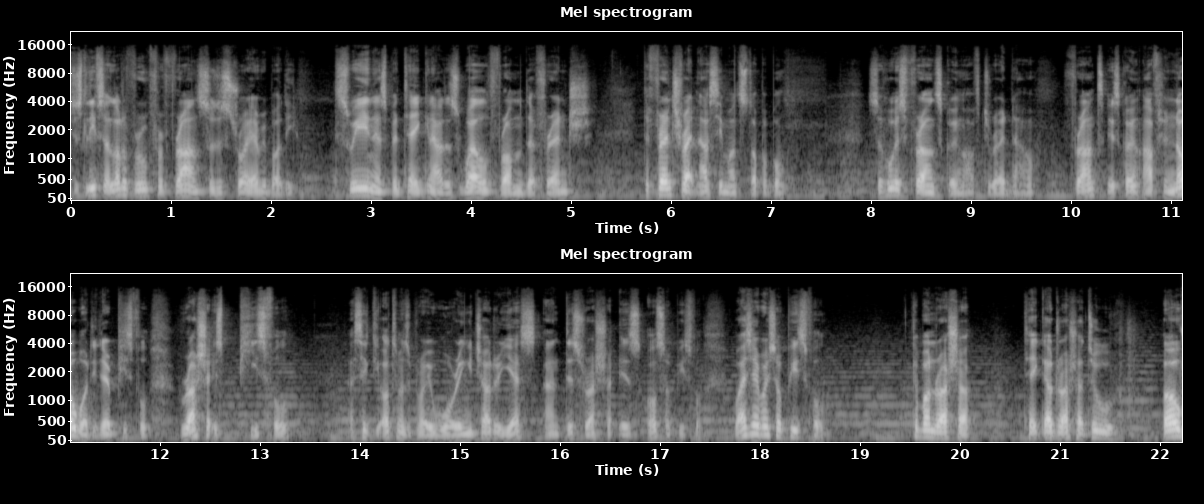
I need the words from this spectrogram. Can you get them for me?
Just leaves a lot of room for France to destroy everybody. Sweden has been taken out as well from the French. The French right now seem unstoppable. So who is France going after right now? France is going after nobody. They're peaceful. Russia is peaceful. I think the Ottomans are probably warring each other, yes, and this Russia is also peaceful. Why is everybody so peaceful? Come on, Russia. Take out Russia too. Oh,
